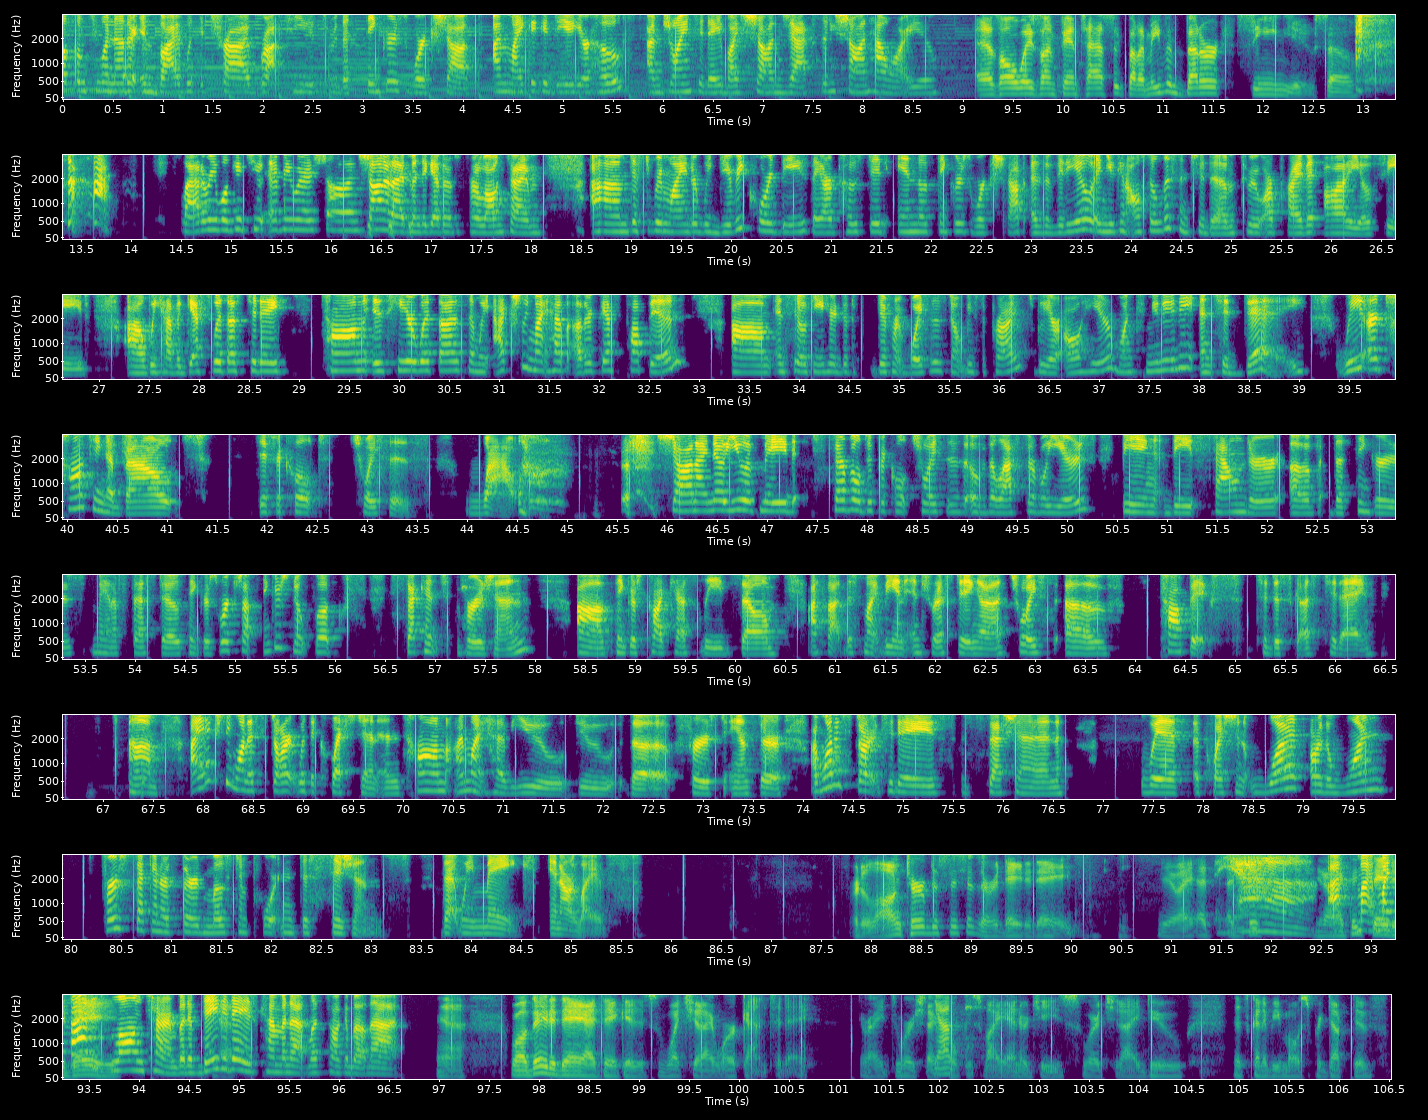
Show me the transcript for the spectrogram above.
Welcome to another Imbibe with the Tribe brought to you through the Thinkers Workshop. I'm Micah Gadia, your host. I'm joined today by Sean Jackson. Sean, how are you? As always, I'm fantastic, but I'm even better seeing you. So Flattery will get you everywhere, Sean. Sean and I have been together for a long time. Um, just a reminder we do record these. They are posted in the Thinkers Workshop as a video, and you can also listen to them through our private audio feed. Uh, we have a guest with us today. Tom is here with us, and we actually might have other guests pop in. Um, and so, if you hear different voices, don't be surprised. We are all here, one community. And today we are talking about difficult choices. Wow. Sean, I know you have made several difficult choices over the last several years, being the founder of the Thinkers Manifesto, Thinkers Workshop, Thinkers Notebooks, second version, uh, Thinkers Podcast lead. So I thought this might be an interesting uh, choice of topics to discuss today. Um, I actually want to start with a question, and Tom, I might have you do the first answer. I want to start today's session with a question What are the one, first, second, or third most important decisions that we make in our lives? For the long term decisions or day to day? You know, I, I, yeah. I think, you know, I think my, my thought is long term, but if day to day is coming up, let's talk about that. Yeah. Well, day to day, I think is what should I work on today? Right. Where should I yep. focus my energies? What should I do that's going to be most productive?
